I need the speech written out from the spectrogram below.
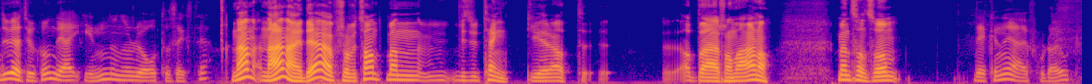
Du vet jo ikke om det er inn når du er 68. Nei, nei, nei, det er for så vidt sant, men hvis du tenker at At det er sånn det er, da. Men sånn som Det kunne jeg fort ha gjort.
